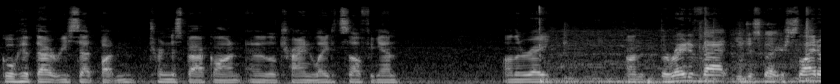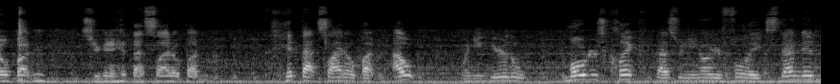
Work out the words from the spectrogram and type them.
go hit that reset button, turn this back on, and it'll try and light itself again. On the right, on the right of that, you just got your slide out button. So you're gonna hit that slide out button, hit that slide out button out. When you hear the motors click, that's when you know you're fully extended.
